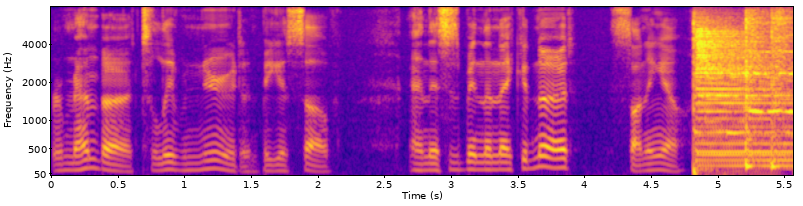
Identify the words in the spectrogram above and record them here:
remember to live nude and be yourself. And this has been The Naked Nerd, signing out.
